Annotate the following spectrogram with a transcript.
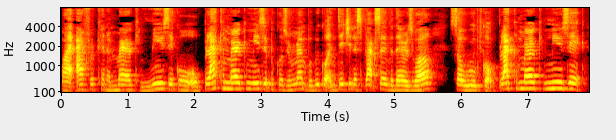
by African American music or, or Black American music because remember, we've got indigenous blacks over there as well. So we've got Black American music,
